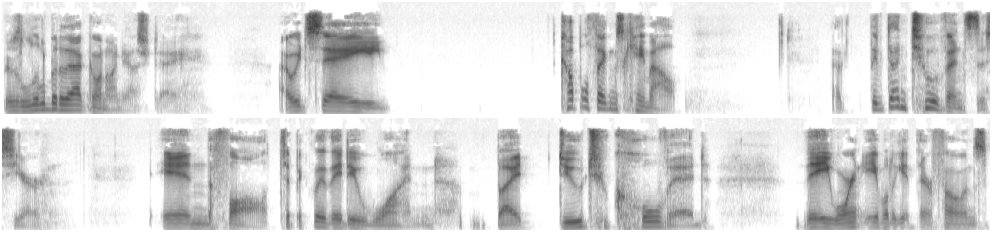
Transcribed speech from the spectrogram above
There's a little bit of that going on yesterday. I would say a couple things came out. Now, they've done two events this year in the fall. Typically, they do one, but due to COVID, they weren't able to get their phones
